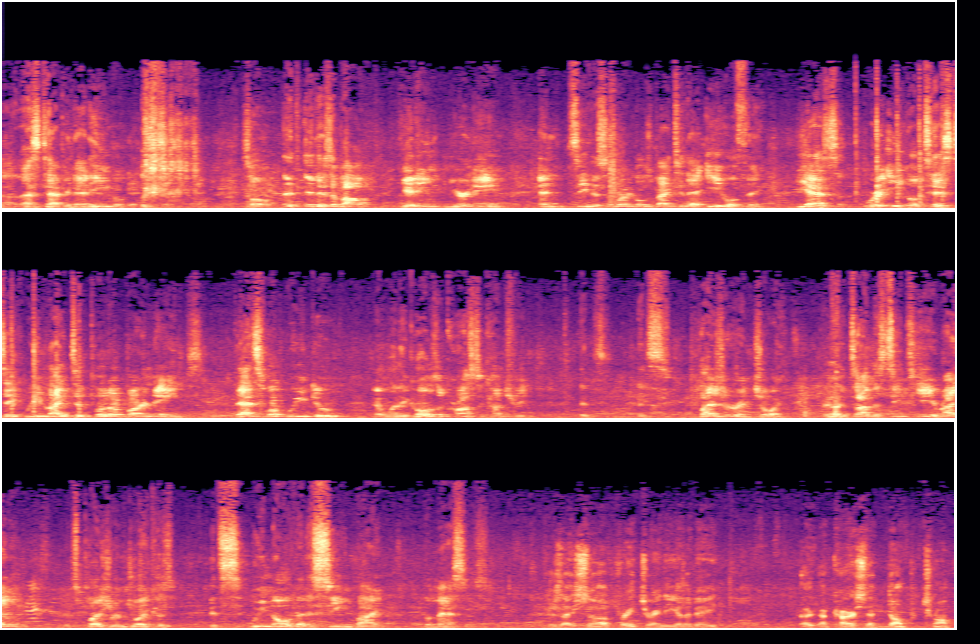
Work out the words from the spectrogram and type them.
uh, that's tapping that ego. so it, it is about getting your name. And see, this is where it goes back to that ego thing. Yes, we're egotistic. We like to put up our names. That's what we do. And when it goes across the country, it's it's pleasure and joy. If it's on the CTA writing, it's pleasure and joy because it's we know that it's seen by the masses. Because I saw a freight train the other day, a, a car said dump Trump.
